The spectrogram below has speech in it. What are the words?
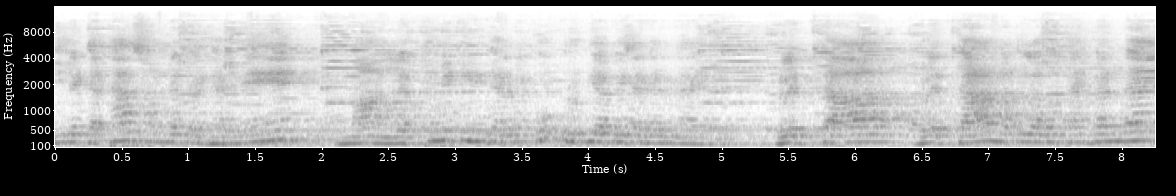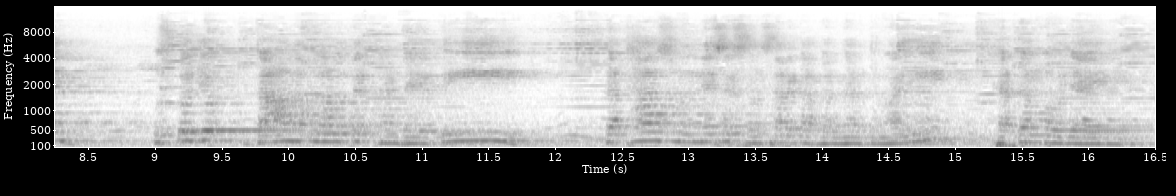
इसलिए कथा सुनने पर घर में माँ लक्ष्मी की घर में खूब रुपया पैसा घर में आएगी। बोले, ता बोले, ता मतलब होता है बंधन। उसको जो ता मतलब होता है खंडती कथा सुनने से संसार का बंधन तुम्हारी खत्म हो जाएगी।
